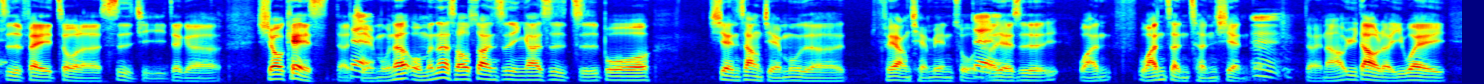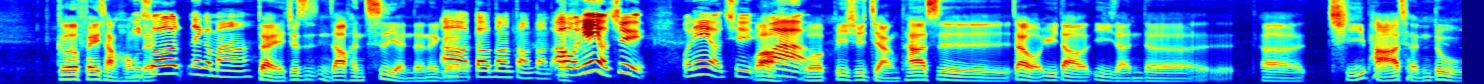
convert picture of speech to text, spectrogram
自费做了四集这个 showcase 的对节目。那我们那时候算是应该是直播线上节目的非常前面做的，而且是完完整呈现的。嗯，对，然后遇到了一位歌非常红的，你说那个吗？对，就是你知道很刺眼的那个。哦，懂懂懂懂，哦，我那天有去，我那天有去，哇，哇，我必须讲，他是在我遇到艺人的呃奇葩程度，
